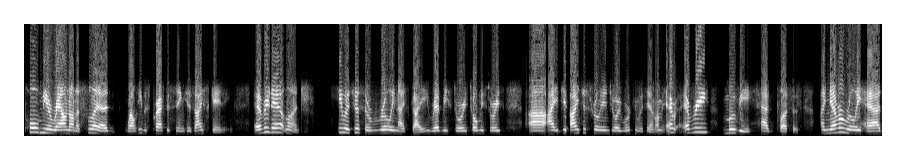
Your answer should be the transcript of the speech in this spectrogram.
pull me around on a sled while he was practicing his ice skating every day at lunch. He was just a really nice guy. He read me stories, told me stories. Uh, I, I just really enjoyed working with him. I mean, every, every movie had pluses. I never really had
